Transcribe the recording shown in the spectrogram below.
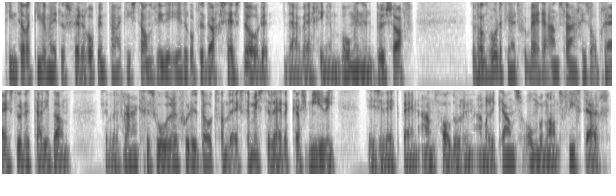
tientallen kilometers verderop in Pakistan vielen eerder op de dag zes doden. Daarbij ging een bom in een bus af. De verantwoordelijkheid voor beide aanslagen is opgeëist door de Taliban. Ze hebben wraak gezworen voor de dood van de extremistenleider Kashmiri... deze week bij een aanval door een Amerikaans onbemand vliegtuig.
